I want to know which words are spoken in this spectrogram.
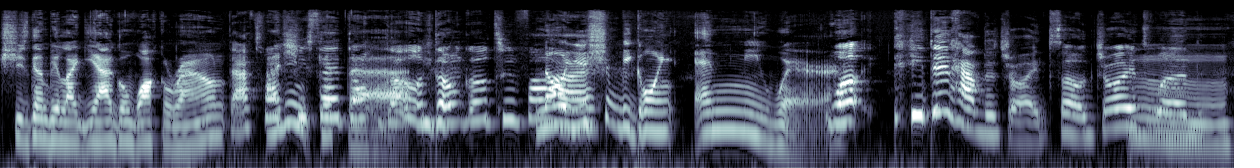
she's gonna be like, "Yeah, go walk around." That's why she said. "Don't go, don't go too far." No, you shouldn't be going anywhere. Well, he did have the droid, so droids Hmm. would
